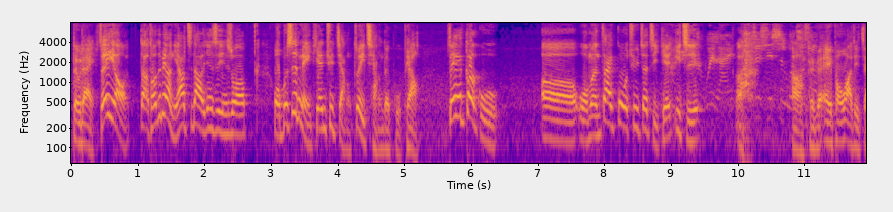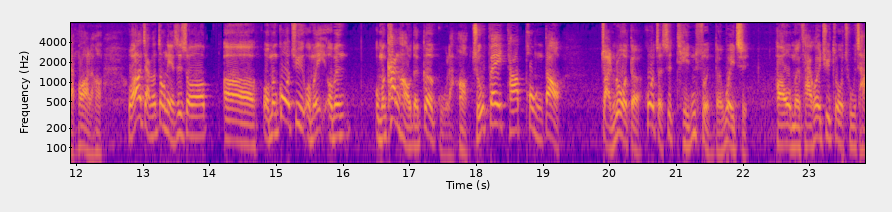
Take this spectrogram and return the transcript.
对不对？所以哦，投资朋友你要知道一件事情，说我不是每天去讲最强的股票，这些个股，呃，我们在过去这几天一直啊啊，这个 Apple Watch 讲话了哈。我要讲的重点是说，呃，我们过去我们我们。我们看好的个股了哈，除非它碰到转弱的或者是停损的位置，好，我们才会去做出场，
